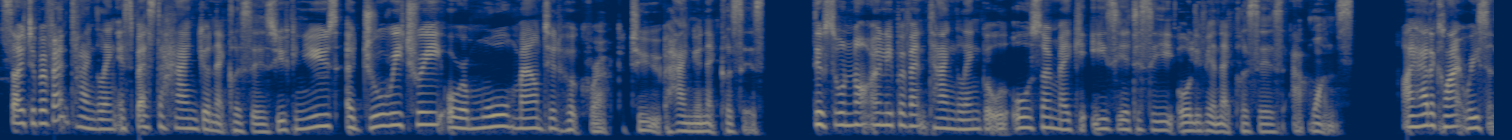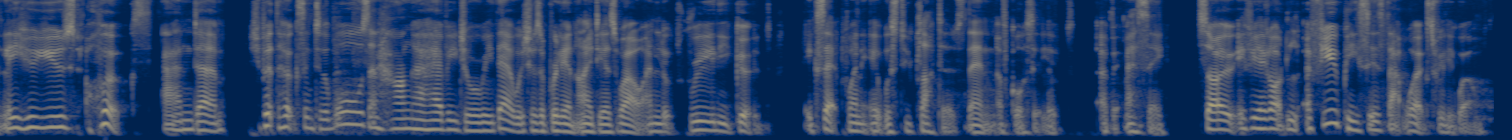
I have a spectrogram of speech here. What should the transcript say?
So, to prevent tangling, it's best to hang your necklaces. You can use a jewelry tree or a wall mounted hook rack to hang your necklaces. This will not only prevent tangling, but will also make it easier to see all of your necklaces at once. I had a client recently who used hooks and um, she put the hooks into the walls and hung her heavy jewelry there, which was a brilliant idea as well and looked really good, except when it was too cluttered. Then, of course, it looked a bit messy. So, if you got a few pieces, that works really well.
